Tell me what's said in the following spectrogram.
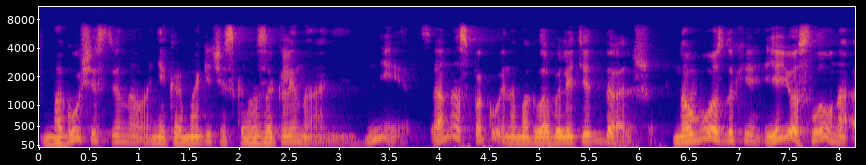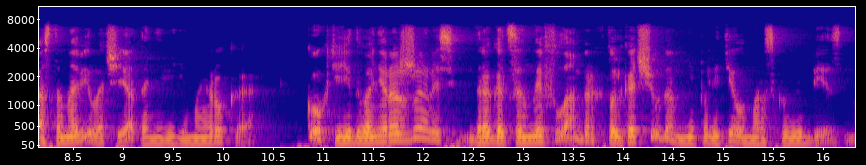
могущественного некромагического заклинания. Нет, она спокойно могла бы лететь дальше, но в воздухе ее словно остановила чья-то невидимая рука. Когти едва не разжались, драгоценный фламберг только чудом не полетел в морскую бездну.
